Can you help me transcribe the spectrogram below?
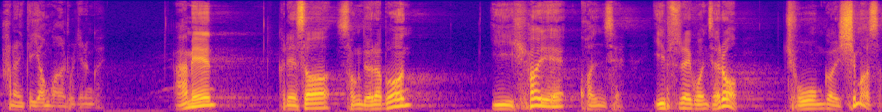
하나님께 영광을 돌리는 거예요. 아멘. 그래서 성도 여러분, 이 혀의 권세, 입술의 권세로 좋은 걸 심어서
